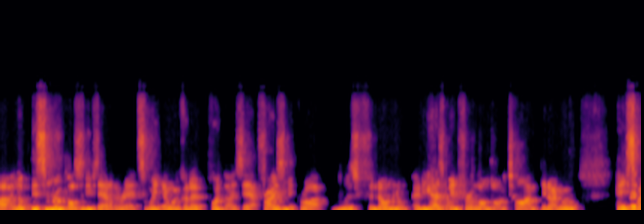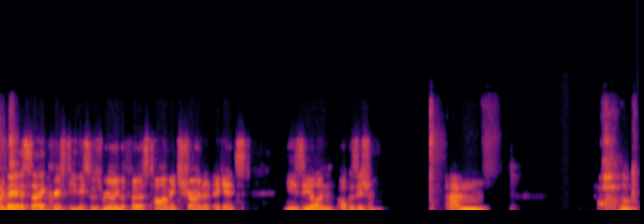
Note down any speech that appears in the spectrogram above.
Uh, look, there's some real positives out of the Reds, and, we, and we've got to point those out. Fraser McReight was phenomenal, and he has been for a long, long time. You know, Will, he but spoke fair to, to say, Christy, this was really the first time he'd shown it against New Zealand opposition? Um, oh, look,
